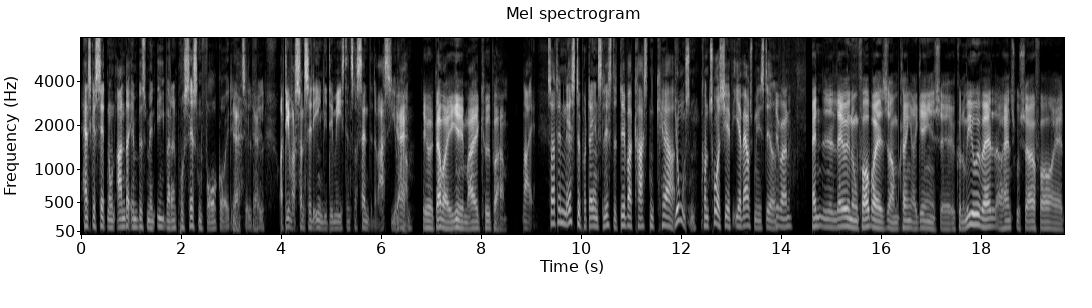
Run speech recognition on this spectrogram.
han skal sætte nogle andre embedsmænd i, hvordan processen foregår i det ja, her tilfælde. Ja. Og det var sådan set egentlig det mest interessante, der var at sige ja, om ham. Det var, der var ikke meget kød på ham. Nej. Så den næste på dagens liste, det var Carsten Kær Jonsen, kontorchef i Erhvervsministeriet. Det var det. Han øh, lavede nogle forberedelser omkring regeringens øh, økonomiudvalg, og han skulle sørge for, at,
